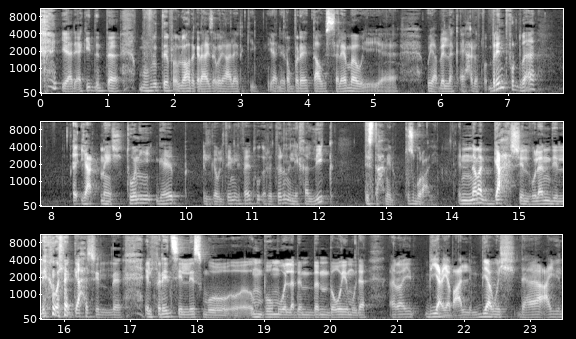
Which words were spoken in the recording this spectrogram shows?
يعني أكيد أنت المفروض تفهم لوحدك أنا عايز أقول على كين يعني ربنا يتعه بالسلامه وي... ويعمل لك أي حاجة. برنتفورد بقى يعني ماشي. توني جاب الجولتين اللي فاتوا ال return اللي يخليك تستحمله تصبر عليه. إنما الجحش الهولندي اللي ولا الجحش الفرنسي اللي اسمه امبوم ولا بمبويمو وده بيع يا معلم بيع وش. ده عيل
